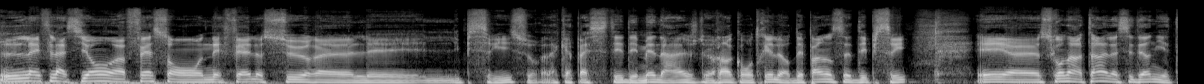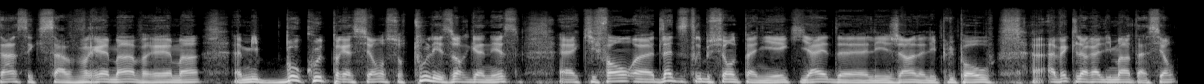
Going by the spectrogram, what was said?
L'inflation a fait son effet sur euh, l'épicerie, sur la capacité des ménages de rencontrer leurs dépenses d'épicerie. Et euh, ce qu'on entend là, ces derniers temps, c'est que ça a vraiment, vraiment mis beaucoup de pression sur tous les organismes euh, qui font de la distribution de paniers, qui aident les gens les plus pauvres avec leur alimentation.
